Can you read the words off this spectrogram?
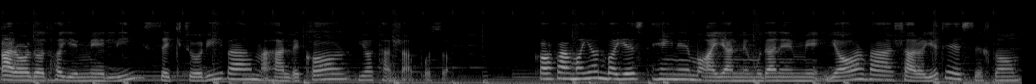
قراردادهای ملی، سکتوری و محل کار یا تشبسات کارفرمایان بایست حین معین نمودن معیار و شرایط استخدام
